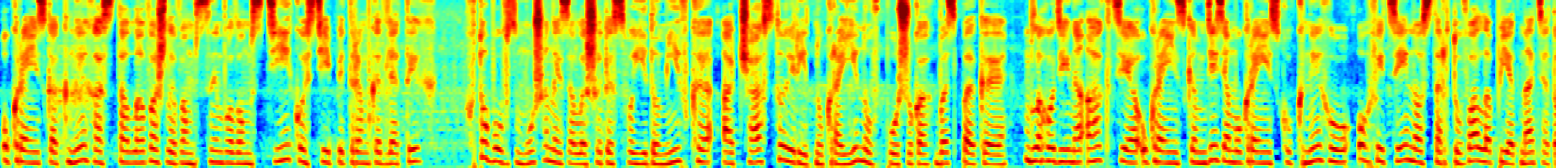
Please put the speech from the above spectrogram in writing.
Українська книга стала важливим символом стійкості і підтримки для тих, хто був змушений залишити свої домівки, а часто й рідну країну в пошуках безпеки. Благодійна акція українським дітям українську книгу офіційно стартувала 15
